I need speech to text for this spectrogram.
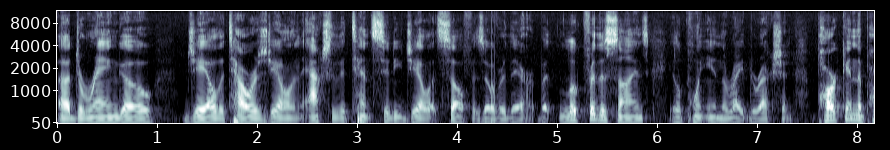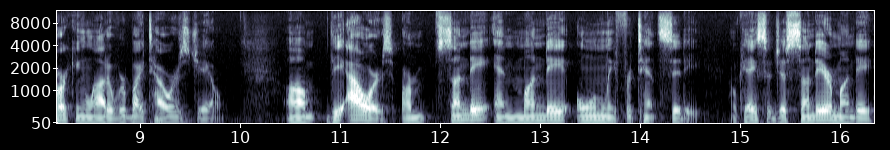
uh, Durango jail, the Towers jail, and actually the Tent City jail itself is over there. But look for the signs, it'll point you in the right direction. Park in the parking lot over by Towers jail. Um, the hours are Sunday and Monday only for Tent City. Okay, so just Sunday or Monday,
